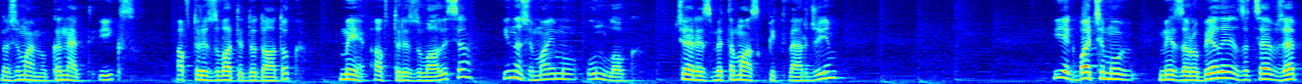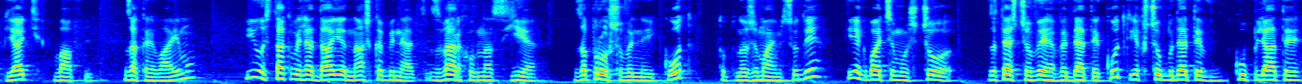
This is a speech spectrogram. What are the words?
Нажимаємо Connect X, авторизувати додаток. Ми авторизувалися і нажимаємо Unlock. Через Metamask підтверджуємо. І як бачимо, ми заробили за це вже 5 вафель. Закриваємо. І ось так виглядає наш кабінет. Зверху в нас є запрошувальний код, тобто нажимаємо сюди. І як бачимо, що за те, що ви введете код, якщо будете купляти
